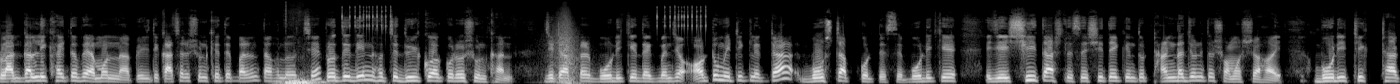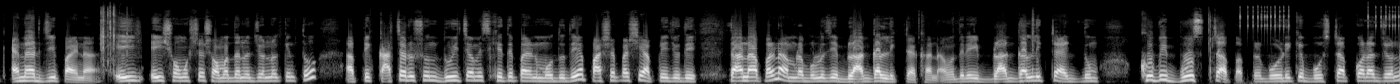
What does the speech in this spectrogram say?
ব্ল্যাক গার্লিক খাইতে হবে এমন না। আপনি যদি কাঁচা রসুন খেতে পারেন, তাহলে হচ্ছে প্রতিদিন হচ্ছে দুই কোয়া করে রসুন খান, যেটা আপনার বডিকে দেখবেন যে অটোমেটিকলি একটা বোস্ট আপ করতেছে। বডিকে এই যে শীত আসতেছে, শীতে কিন্তু ঠান্ডাজনিত সমস্যা হয়। বডি ঠিকঠাক এনার্জি পায় না। এই এই সমস্যা সমাধানের জন্য কিন্তু আপনি কাঁচা রসুন দুই চামচ খেতে পারেন মধু দিয়ে। পাশাপাশি আপনি যদি তা না পারেন, আমরা বলব যে ব্ল্যাক গার্লিকটা খান। আমাদের এই ব্ল্যাক গার্লিকটা একদম খুবই বুস্ট আপ আপনার বডিকে বুস্ট আপ করার জন্য,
